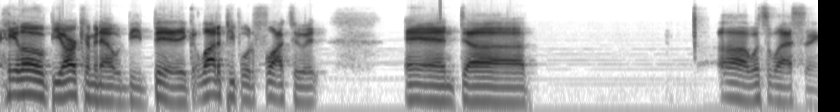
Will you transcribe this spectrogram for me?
Halo BR coming out would be big. A lot of people would flock to it, and uh, uh, what's the last thing?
